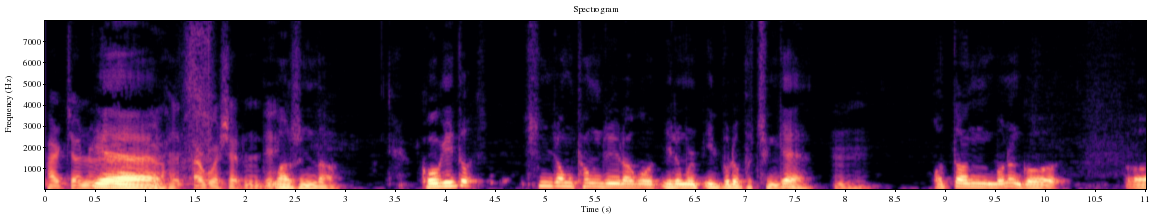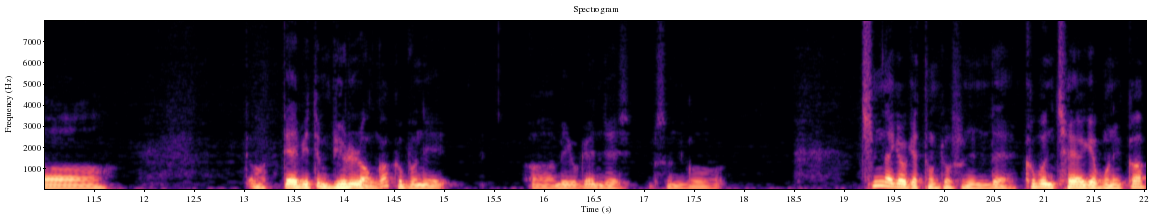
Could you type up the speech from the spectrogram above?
발전을 예. 했다고 하셨는데. 맞습니다. 거기도 신종통주의라고 이름을 일부러 붙인 게 음. 어떤 분은 그, 어, 어, 데비드 뮬러인가? 그분이, 어, 미국의 이제 무슨 그, 침례교 계통 교수님인데, 그분 책에 보니까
